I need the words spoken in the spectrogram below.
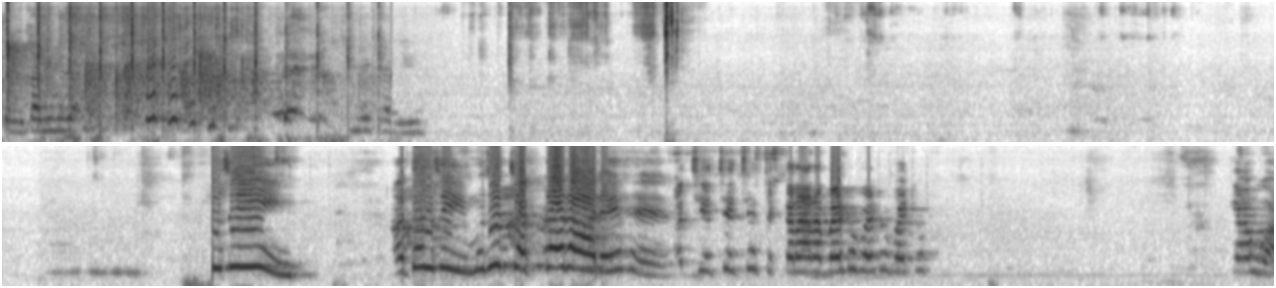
चल ताली बजा मैं कर रही हूँ जी अतुल जी मुझे चक्कर आ रहे हैं। अच्छे अच्छे अच्छे चक्कर आ रहा बैठो बैठो बैठो। क्या हुआ?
